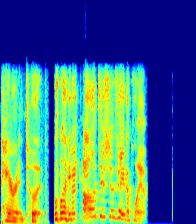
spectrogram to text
Parenthood. Like but politicians hate a plan.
